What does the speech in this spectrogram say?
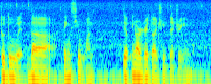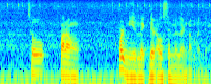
to do it, the things you want, to, in order to achieve the dream. So, parang, for me, like, they're all similar naman eh.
